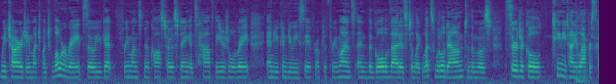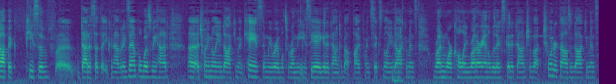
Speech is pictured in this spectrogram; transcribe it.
we charge a much much lower rate. So you get three months no cost hosting. It's half the usual rate, and you can do ECA for up to three months. And the goal of that is to like let's whittle down to the most surgical, teeny tiny mm-hmm. laparoscopic piece of uh, data set that you can have. An example was we had uh, a 20 million document case, and we were able to run the ECA, get it down to about 5.6 million documents, run more culling, run our analytics, get it down to about 200,000 documents.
